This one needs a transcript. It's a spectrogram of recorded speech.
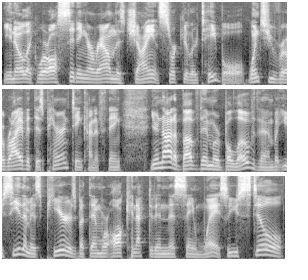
you know, like we're all sitting around this giant circular table. Once you arrive at this parenting kind of thing, you're not above them or below them, but you see them as peers, but then we're all connected in this same way. So you still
